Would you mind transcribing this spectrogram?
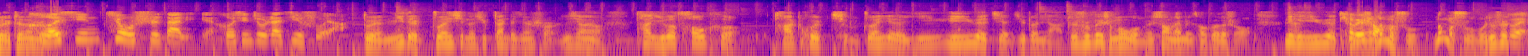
对真的核心就是在里面，核心就是在技术呀。对你得专心的去干这件事儿。你想想，他一个操课，他会请专业的音音乐剪辑专家，这是为什么我们上莱美操课的时候，那个音乐听起来特别爽那么舒服，那么舒服，就是对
